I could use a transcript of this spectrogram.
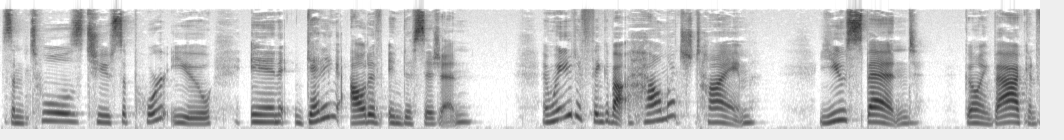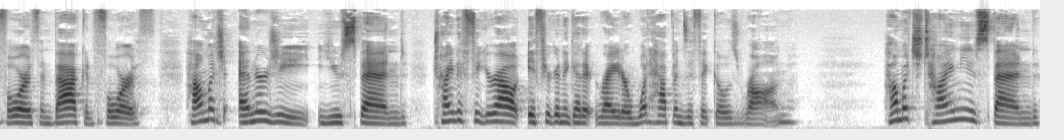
some tools to support you in getting out of indecision. I want you to think about how much time you spend going back and forth and back and forth, how much energy you spend trying to figure out if you're going to get it right or what happens if it goes wrong, how much time you spend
